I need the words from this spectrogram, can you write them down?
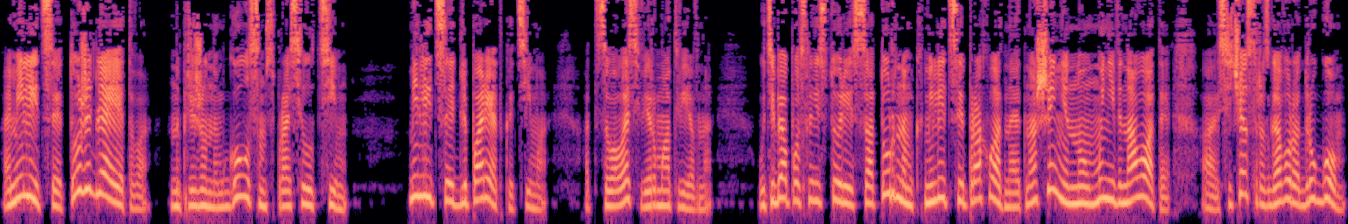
«А милиция тоже для этого?» — напряженным голосом спросил Тим. «Милиция для порядка, Тима», — отозвалась Вера Матвеевна. «У тебя после истории с Сатурном к милиции прохладное отношение, но мы не виноваты. А сейчас разговор о другом.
